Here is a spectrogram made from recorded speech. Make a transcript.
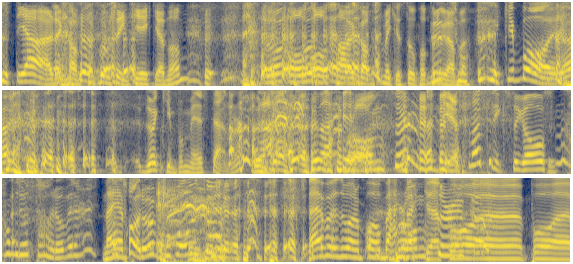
Stjele kampen som Skinke gikk gjennom, og, og, og ta en kamp som ikke sto på programmet. Du tok ikke bare Du er keen på mer stjerner, du? Bronzer! Det er det som er trikset, Gallosen. Han driver og tar over her. Nei, jeg- Han tar over fotballen. Nei, jeg prøvde bare å back- backe deg på, eh, på, eh,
